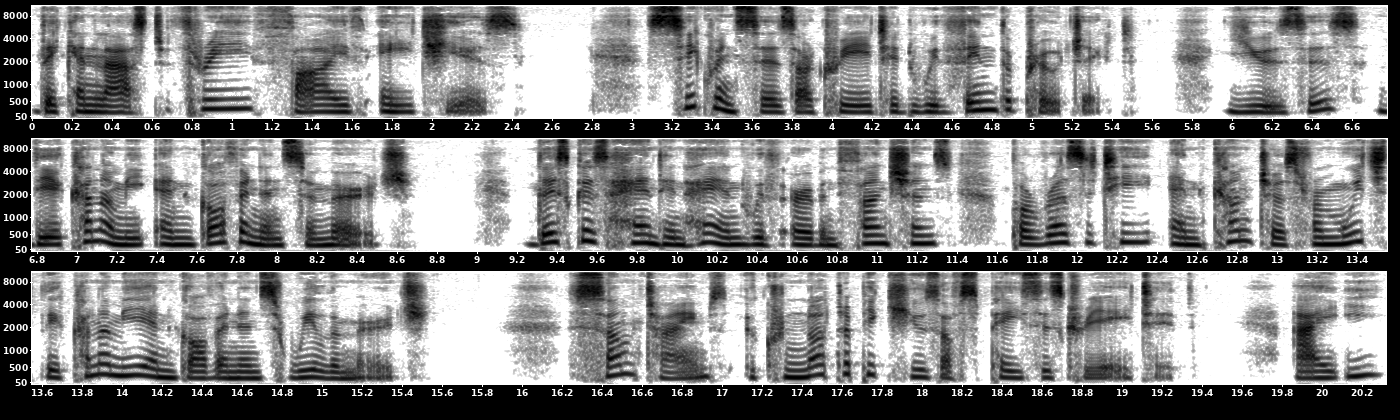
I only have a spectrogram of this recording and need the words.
They can last three, five, eight years. Sequences are created within the project. Uses, the economy, and governance emerge. This goes hand in hand with urban functions, porosity, and contours from which the economy and governance will emerge. Sometimes a chronotopic use of space is created, i.e.,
